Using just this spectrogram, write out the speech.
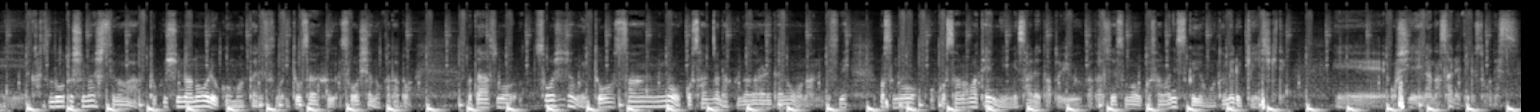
えー、活動としましては特殊な能力を持ったりその伊藤さん夫創始者の方とまたその創始者の伊藤さんのお子さんが亡くなられたようなんですね、まあ、そのお子様は天に召されたという形でそのお子様に救いを求める形式で、えー、教えがなされているそうです、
